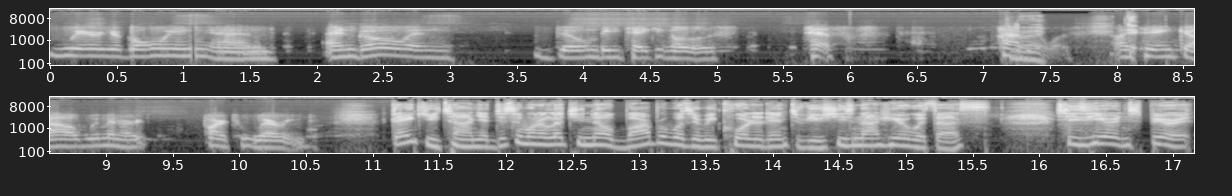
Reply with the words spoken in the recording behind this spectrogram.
where you're going and and go and don't be taking all those tests. Fabulous. I think uh, women are far too worried. Thank you, Tanya. Just want to let you know, Barbara was a recorded interview. She's not here with us. She's here in spirit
